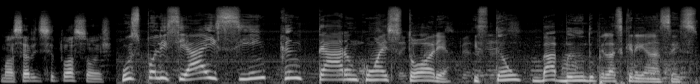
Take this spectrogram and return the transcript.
uma série de situações. Os policiais se encantaram com a história, estão babando pelas crianças.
